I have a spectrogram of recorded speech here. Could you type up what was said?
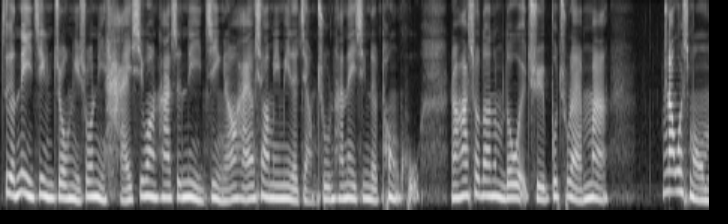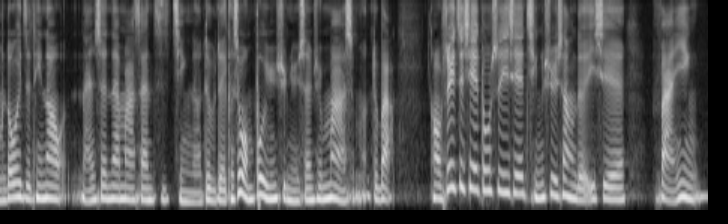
这个逆境中，你说你还希望他是逆境，然后还要笑眯眯的讲出他内心的痛苦，然后他受到那么多委屈不出来骂，那为什么我们都一直听到男生在骂三字经呢？对不对？可是我们不允许女生去骂什么，对吧？好，所以这些都是一些情绪上的一些反应。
